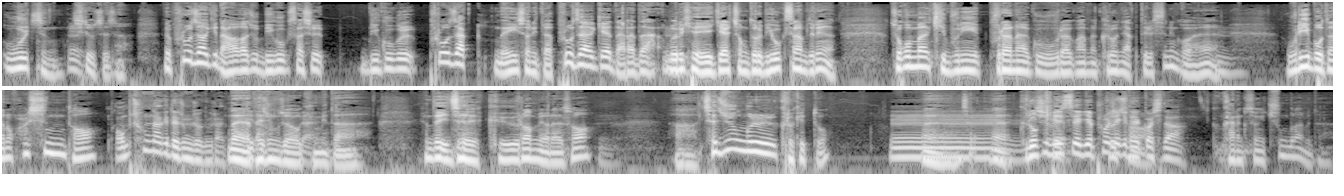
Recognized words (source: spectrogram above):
우울증 음. 치료제죠. 근데 프로작이 나와가지고 미국 사실 미국을 프로작 네이션이다, 프로작의 나라다, 뭐 이렇게 얘기할 정도로 미국 사람들은 조금만 기분이 불안하고 우울하고 하면 그런 약들을 쓰는 거예요. 우리보다는 훨씬 더 엄청나게 대중적이라. 네, 대중적입니다. 근데 이제 그런 면에서 아, 체중을 그렇게 또 음, 네, 세- 네, 그렇게 21세기의 프로젝트가 될 그렇죠. 것이다. 그 가능성이 충분합니다.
